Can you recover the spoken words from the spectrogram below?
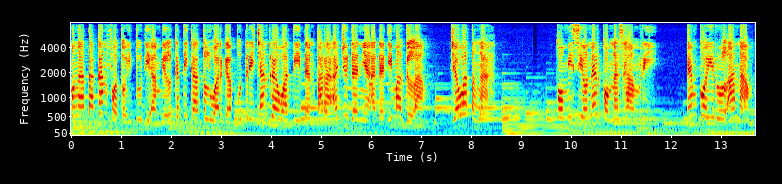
mengatakan foto itu diambil ketika keluarga Putri Chandrawati dan para ajudannya ada di Magelang, Jawa Tengah. Komisioner Komnas HAMRI, M. Koirul Anam,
